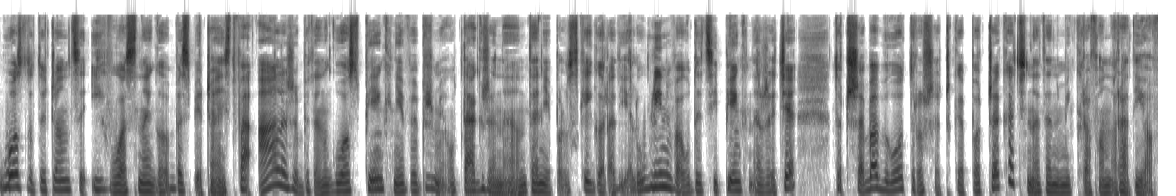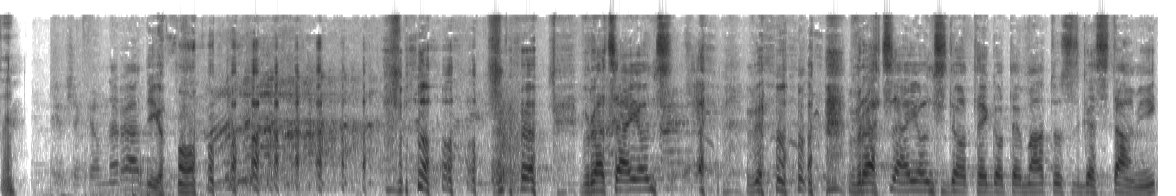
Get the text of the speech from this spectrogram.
Głos dotyczący ich własnego bezpieczeństwa, ale żeby ten głos pięknie wybrzmiał także na antenie Polskiego Radia Lublin w audycji Piękne Życie, to trzeba było troszeczkę poczekać na ten mikrofon radiowy. Czekam na radio. wracając, wracając do tego tematu z gestami,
